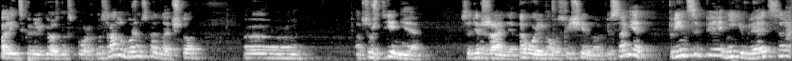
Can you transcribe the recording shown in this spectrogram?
политико-религиозных спорах мы сразу можем сказать, что э, обсуждение содержания того или иного священного писания в принципе не является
